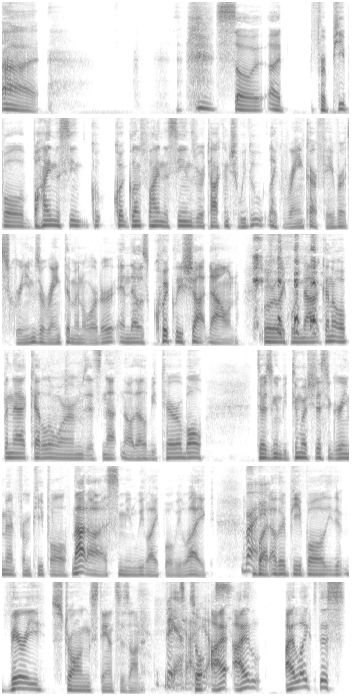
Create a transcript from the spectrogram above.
Uh, so, uh, for people behind the scenes, quick glimpse behind the scenes, we were talking. Should we do like rank our favorite screams or rank them in order? And that was quickly shot down. We were like, we're not going to open that kettle of worms. It's not. No, that'll be terrible. There's going to be too much disagreement from people. Not us. I mean, we like what we like, Right. but other people. Very strong stances on it. Big Yeah. time. So yes. I I I liked this.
